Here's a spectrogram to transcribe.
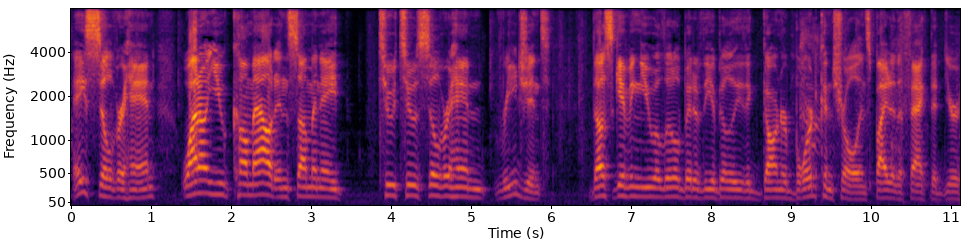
Hey, Silverhand. Why don't you come out and summon a 2-2 Silverhand Regent, thus giving you a little bit of the ability to garner board control in spite of the fact that you're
